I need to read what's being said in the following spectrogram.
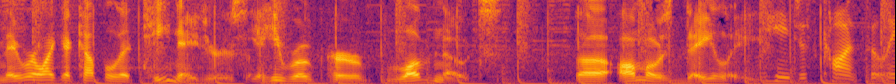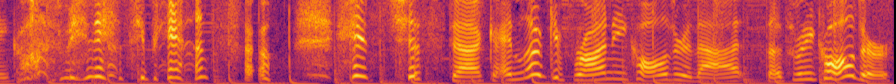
They were like a couple of teenagers. He wrote her love notes uh, almost daily. He just constantly calls me Nancy Pants, so it's just stuck. And look, if Ronnie called her that, that's what he called her.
